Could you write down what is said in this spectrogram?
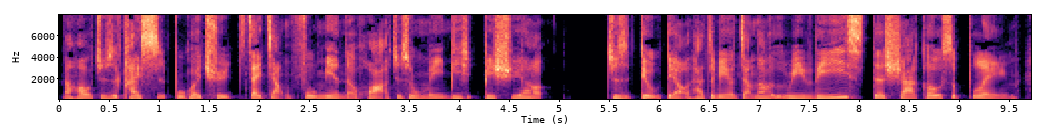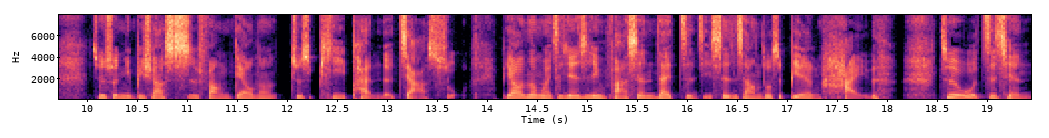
然后就是开始不会去再讲负面的话，就是我们必必须要。就是丢掉，他这边有讲到 release the shackles of blame，就是说你必须要释放掉那就是批判的枷锁，不要认为这件事情发生在自己身上都是别人害的。就是我之前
